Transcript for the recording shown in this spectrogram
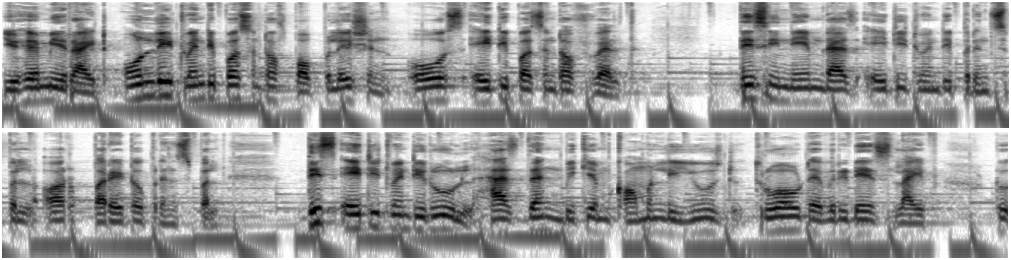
you hear me right. Only 20% of population owes 80% of wealth. This he named as 80-20 principle or Pareto principle. This 80-20 rule has then become commonly used throughout everyday's life to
